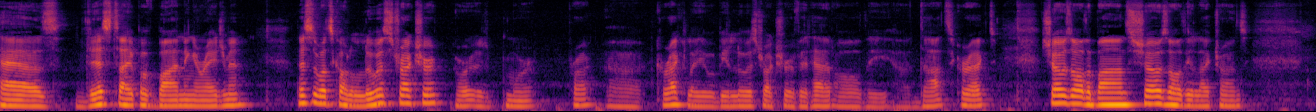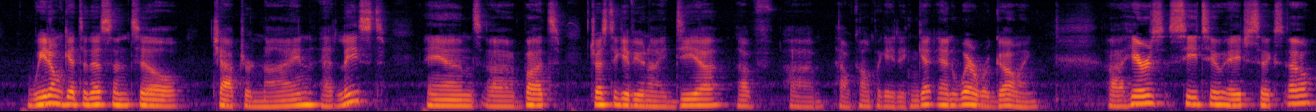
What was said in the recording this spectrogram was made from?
has this type of bonding arrangement. This is what's called a Lewis structure, or more uh, correctly, it would be a Lewis structure if it had all the uh, dots correct. Shows all the bonds, shows all the electrons. We don't get to this until chapter 9 at least, and uh, but just to give you an idea of um, how complicated it can get and where we're going. Uh, here's C2H6O.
